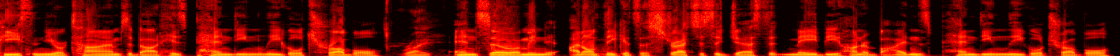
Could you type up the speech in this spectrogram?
piece in the New York Times about his pending legal trouble. right. And so, I mean, I don't think it's a stretch to suggest that maybe Hunter Biden's pending legal trouble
